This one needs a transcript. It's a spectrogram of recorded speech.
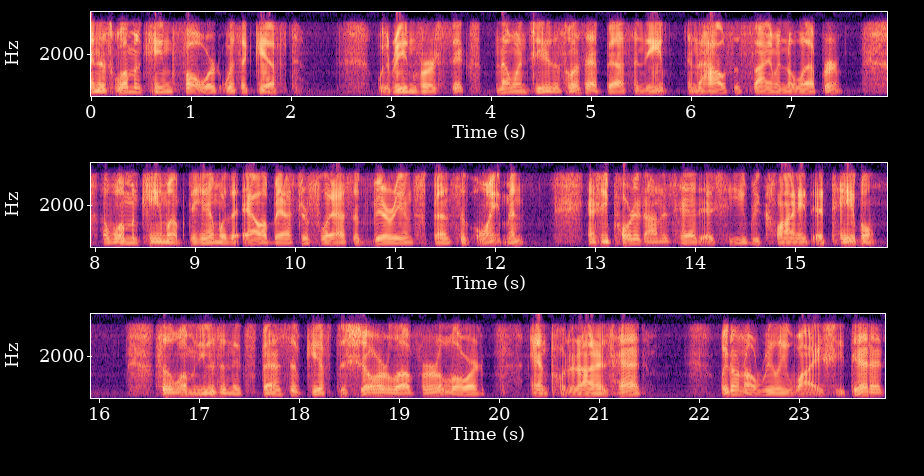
and this woman came forward with a gift. We read in verse 6 Now, when Jesus was at Bethany in the house of Simon the leper, a woman came up to him with an alabaster flask of very expensive ointment, and she poured it on his head as he reclined at table. So the woman used an expensive gift to show her love for her Lord and put it on his head. We don't know really why she did it,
